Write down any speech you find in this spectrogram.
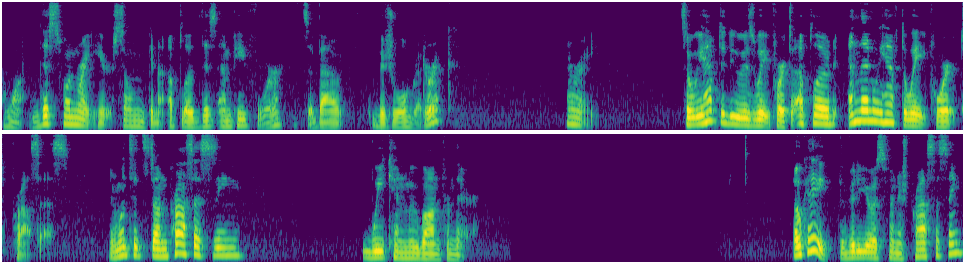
I want this one right here, so I'm going to upload this MP4. It's about visual rhetoric. All right. So what we have to do is wait for it to upload, and then we have to wait for it to process. And once it's done processing, we can move on from there. Okay, the video is finished processing,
